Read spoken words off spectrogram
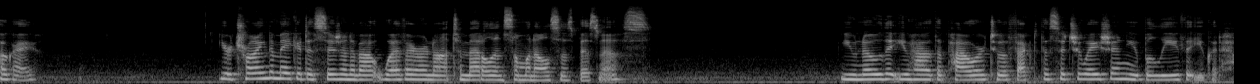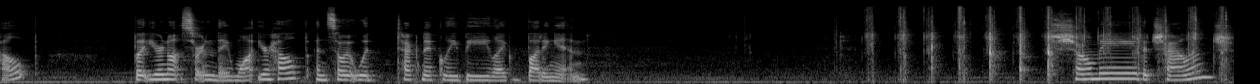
Okay. You're trying to make a decision about whether or not to meddle in someone else's business. You know that you have the power to affect the situation, you believe that you could help, but you're not certain they want your help, and so it would technically be like butting in. Show me the challenge.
